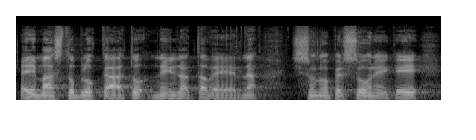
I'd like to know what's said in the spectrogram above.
è rimasto bloccato nella taverna. Ci sono persone che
